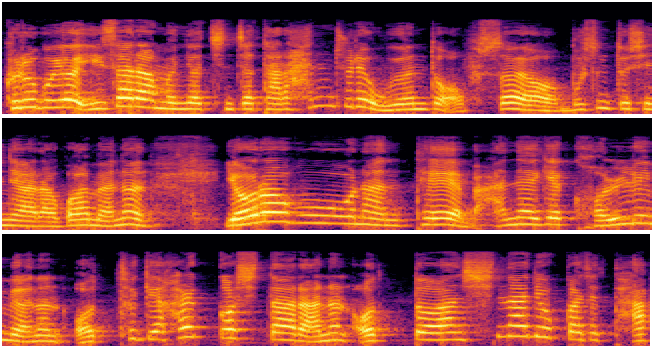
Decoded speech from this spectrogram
그리고요, 이 사람은요, 진짜 단 한 줄의 우연도 없어요. 무슨 뜻이냐라고 하면은, 여러분한테 만약에 걸리면은 어떻게 할 것이다 라는 어떠한 시나리오까지 다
